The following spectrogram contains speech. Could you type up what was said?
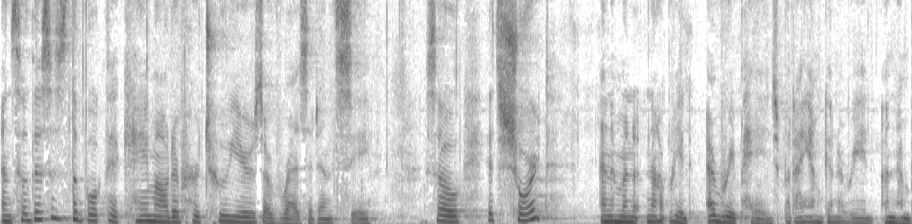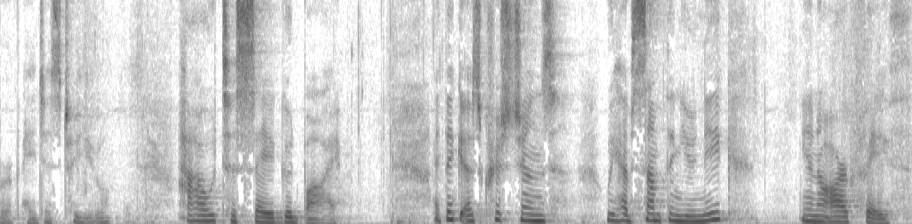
And so, this is the book that came out of her two years of residency. So, it's short, and I'm going to not read every page, but I am going to read a number of pages to you. How to Say Goodbye. I think as Christians, we have something unique in our faith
